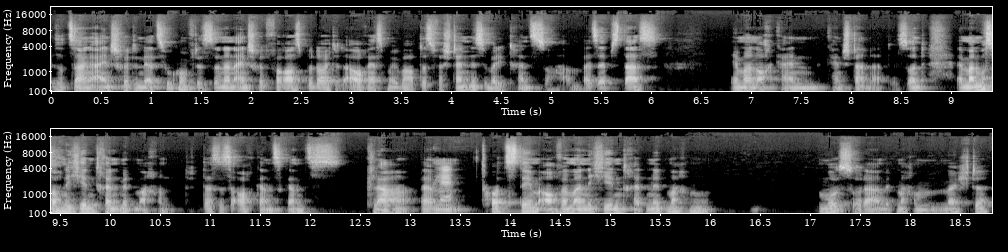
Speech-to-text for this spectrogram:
sozusagen ein Schritt in der Zukunft ist, sondern ein Schritt voraus bedeutet auch erstmal überhaupt das Verständnis über die Trends zu haben, weil selbst das immer noch kein, kein Standard ist. Und äh, man muss auch nicht jeden Trend mitmachen. Das ist auch ganz, ganz klar. Ähm, okay. Trotzdem, auch wenn man nicht jeden Trend mitmachen muss oder mitmachen möchte,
